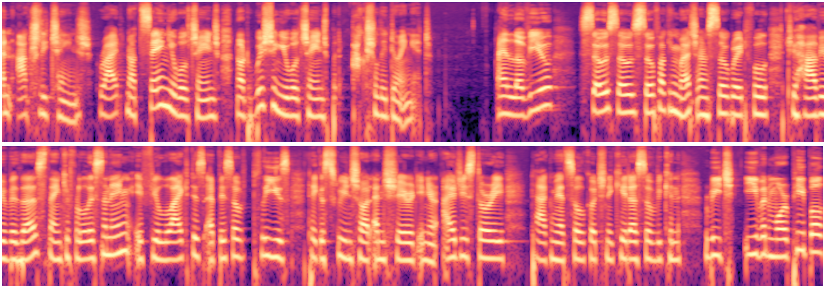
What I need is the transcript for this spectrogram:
and actually change right? Not saying you will change not wishing you will change but actually doing it. I love you so, so, so fucking much. I'm so grateful to have you with us. Thank you for listening. If you like this episode, please take a screenshot and share it in your IG story. Tag me at Soul Coach Nikita so we can reach even more people,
